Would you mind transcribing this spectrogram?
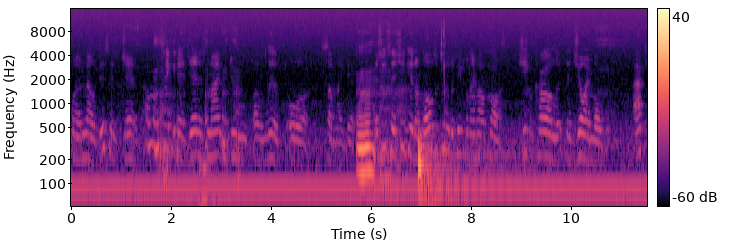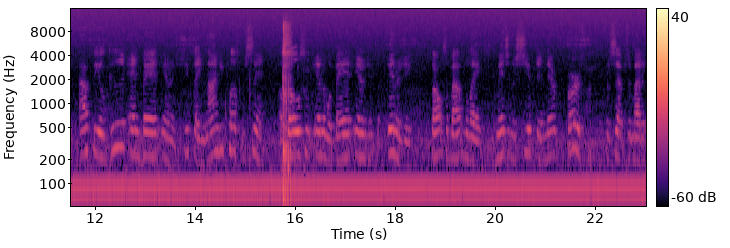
Well, no, this is Janice. I'm gonna take it that Janice might do a Lyft or something like that. Mhm. But she said she get a multitude of people in her car. She can call it the Joy Mobile. I, I feel good and bad energy. She say 90 plus percent of those who enter with bad energy, energy thoughts about blacks mention a shift in their first perception by the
